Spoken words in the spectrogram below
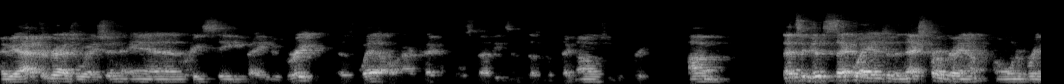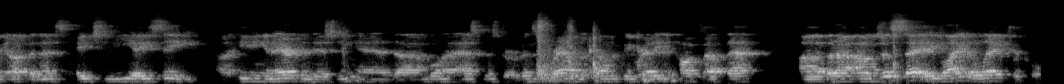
maybe after graduation and receive a degree as well our technical studies and industrial technology degree. Um, that's a good segue into the next program I want to bring up, and that's HVAC, uh, heating and air conditioning. And uh, I'm going to ask Mr. Vincent Brown to come and be ready and talk about that. Uh, but I, will just say, like electrical,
